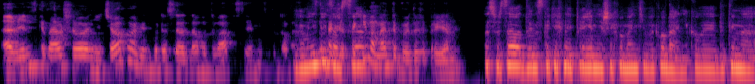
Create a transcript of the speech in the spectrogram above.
А він сказав, що нічого, він буде все одно готуватися, йому сподобається. Мені здається, так що це... такі моменти будуть дуже приємні. Що це один з таких найприємніших моментів викладання, коли дитина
